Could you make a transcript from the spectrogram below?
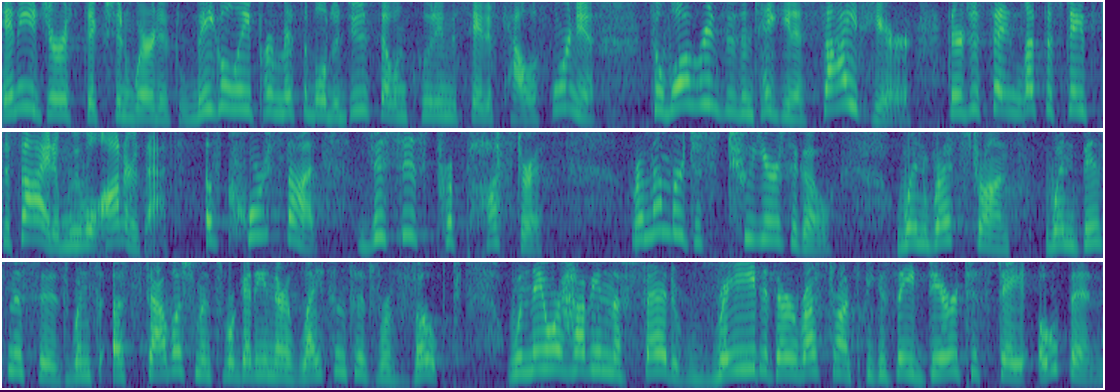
any jurisdiction where it is legally permissible to do so, including the state of California. So Walgreens isn't taking a side here. They're just saying, let the states decide, and we will honor that. Of course not. This is preposterous. Remember just two years ago when restaurants, when businesses, when establishments were getting their licenses revoked, when they were having the Fed raid their restaurants because they dared to stay open,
